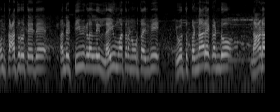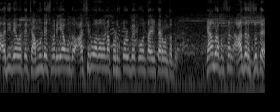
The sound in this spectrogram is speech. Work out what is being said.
ಒಂದು ಕಾತುರತೆ ಇದೆ. ಅಂದರೆ ಟಿ ವಿಗಳಲ್ಲಿ ಲೈವ್ ಮಾತ್ರ ನೋಡ್ತಾ ಇದ್ವಿ. ಇವತ್ತು ಕಣ್ಣಾರೆ ಕಂಡು ನಾಡ ಅಧಿದೇವತೆ ಚಾಮುಂಡೇಶ್ವರಿಯ ಒಂದು ಆಶೀರ್ವಾದವನ್ನು ಪಡೆದುಕೊಳ್ಬೇಕು ಅಂತ ಹೇಳ್ತಾ ಇರುವಂಥದ್ದು. ಕ್ಯಾಮ್ರಾ ಪರ್ಸನ್ ಆದರ್ಶ್ ಜೊತೆ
